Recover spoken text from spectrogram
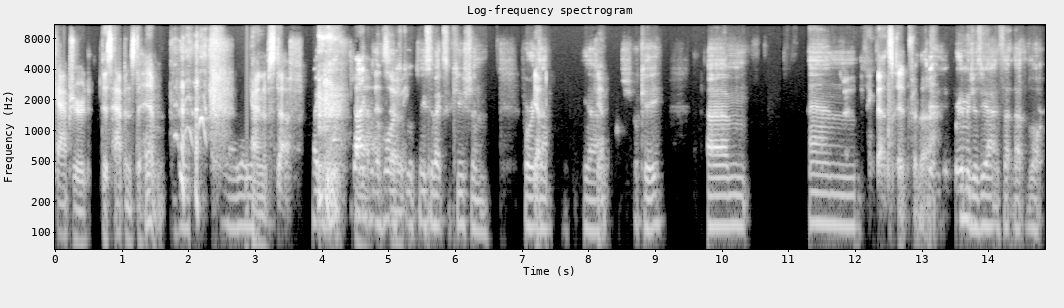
captured, this happens to him, Yeah, yeah, yeah. kind of stuff. like dragged with a horse so- to a place of execution, for Yep. example. Yeah. Yep. Okay. Um, and I think that's it for the. for images, yeah, it's that that lot.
